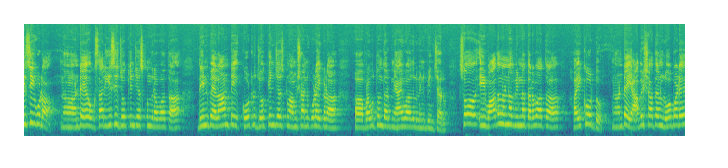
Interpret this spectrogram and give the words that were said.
ఈసీ కూడా అంటే ఒకసారి ఈసీ జోక్యం చేసుకున్న తర్వాత దీనిపై ఎలాంటి కోర్టులు జోక్యం చేసుకున్న అంశాన్ని కూడా ఇక్కడ ప్రభుత్వం తరపు న్యాయవాదులు వినిపించారు. సో ఈ వాదనలన్న విన్న తర్వాత హైకోర్టు అంటే యాభై శాతం లోబడే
